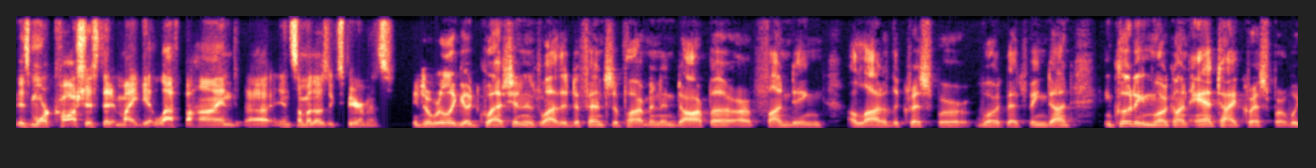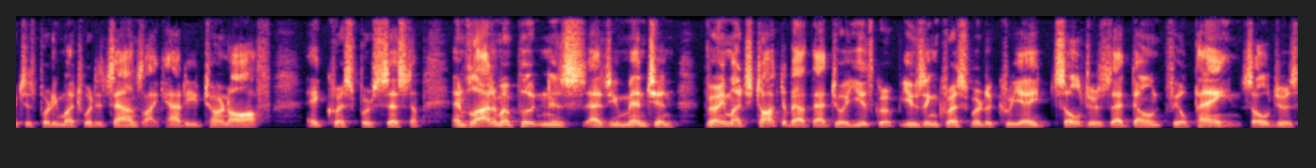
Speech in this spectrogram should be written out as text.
is more cautious that it might get left behind uh, in some of those experiments? It's a really good question. Is why the Defense Department and DARPA are funding a lot of the CRISPR work that's being done, including work on anti-CRISPR, which is pretty much what it sounds like. How do you turn off a CRISPR system? And Vladimir Putin is, as you mentioned, very much talked about that to a youth group, using CRISPR to create soldiers that don't feel pain, soldiers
